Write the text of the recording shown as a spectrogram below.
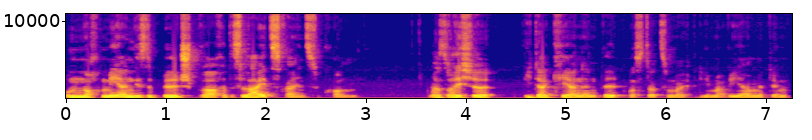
um noch mehr in diese Bildsprache des Leids reinzukommen. Aber solche wiederkehrenden Bildmuster, zum Beispiel die Maria mit dem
